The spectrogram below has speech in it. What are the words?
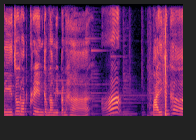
ลีเจ้ารถเครนกำลังมีปัญหา ไปกันเถอะ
